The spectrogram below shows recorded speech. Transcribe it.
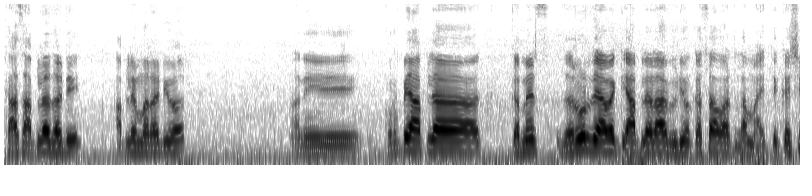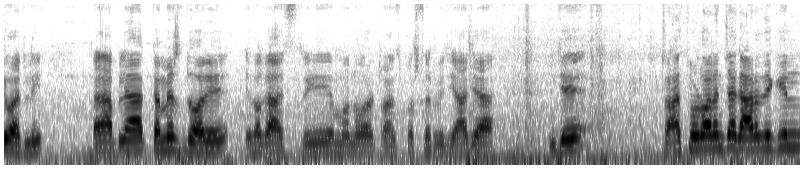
खास आपल्यासाठी आपल्या मराठीवर. आणि कृपया आपल्या कमेंट्स जरूर द्यावे की आपल्याला व्हिडिओ कसा वाटला माहिती कशी वाटली? कारण आपल्या कमेंट्सद्वारे हे बघा श्री मनोहर ट्रान्सपोर्ट सर्व्हिस या ज्या म्हणजे ट्रान्सपोर्टवाल्यांच्या गाड्या देखील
